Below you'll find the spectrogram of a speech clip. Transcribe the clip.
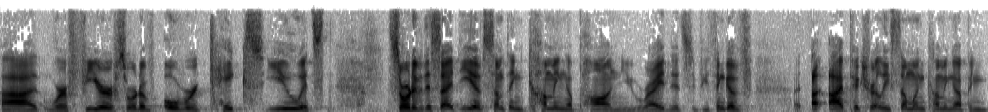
uh, where fear sort of overtakes you. It's sort of this idea of something coming upon you, right? It's if you think of, I picture at least someone coming up and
